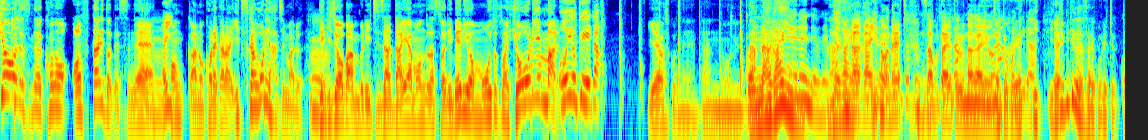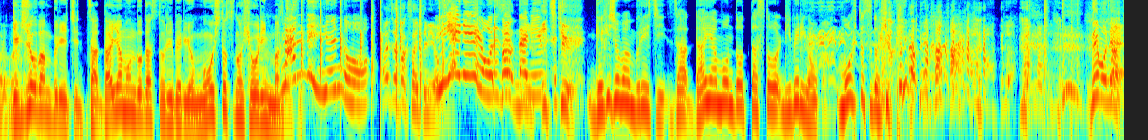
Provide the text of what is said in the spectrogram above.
今日はですねこのお二人とですね、うん。今あのこれから5日後に始まる、うん。劇場版ブリーチザ・ダイヤモンド・ダスト・リベリオンもう一つの氷林丸およく言えたいやこれねだんの長いんだよね。長い。長いよね。サブタイトル長いよね。とこれやい言ってみてくださいこれちょっと。劇場版ブリーチザ・ダイヤモンド・ダスト・リベリオンもう一つの氷林丸なんで。言えんのはいじゃあパクさん行ってみよう。言えねえよ俺絶対に。3219劇場版ブリーチザ・ダイヤモンド・ダスト・リベリオンもう一つの表現でもね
